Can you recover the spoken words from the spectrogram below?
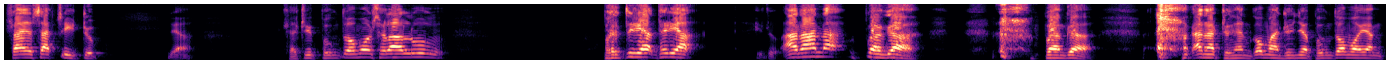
Saya saksi hidup. Ya. Jadi Bung Tomo selalu berteriak-teriak. Itu anak-anak bangga. bangga. Karena dengan komandonya Bung Tomo yang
